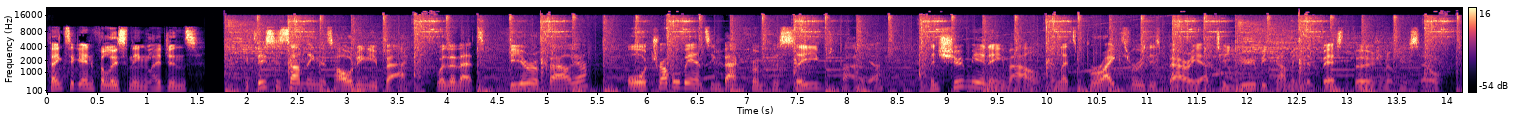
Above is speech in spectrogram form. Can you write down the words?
Thanks again for listening, legends. If this is something that's holding you back, whether that's fear of failure or trouble bouncing back from perceived failure, then shoot me an email and let's break through this barrier to you becoming the best version of yourself.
